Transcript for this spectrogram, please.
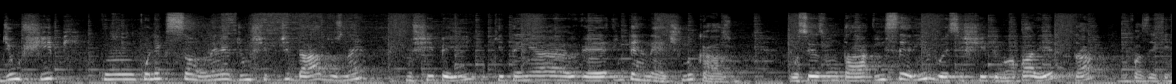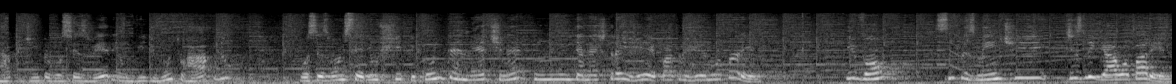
de um chip com conexão, né, de um chip de dados, né, um chip aí que tenha é, internet, no caso. Vocês vão estar tá inserindo esse chip no aparelho, tá? Vou fazer aqui rapidinho para vocês verem, um vídeo muito rápido. Vocês vão inserir um chip com internet, né, com internet 3G, 4G no aparelho. E vão simplesmente desligar o aparelho.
